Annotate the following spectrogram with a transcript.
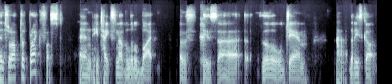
interrupted breakfast. And he takes another little bite of his uh, the little jam uh, that he's got,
